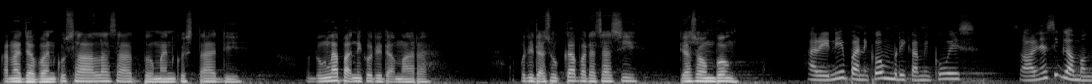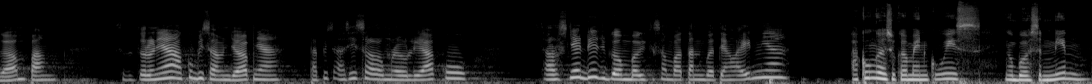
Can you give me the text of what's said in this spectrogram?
karena jawabanku salah saat bermain kuis tadi. Untunglah Pak Niko tidak marah. Aku tidak suka pada Sasi. Dia sombong. Hari ini Pak Niko memberi kami kuis. Soalnya sih gampang-gampang. Sebetulnya aku bisa menjawabnya, tapi Sasi selalu mendahului aku. Seharusnya dia juga membagi kesempatan buat yang lainnya. Aku nggak suka main kuis, ngebosenin.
